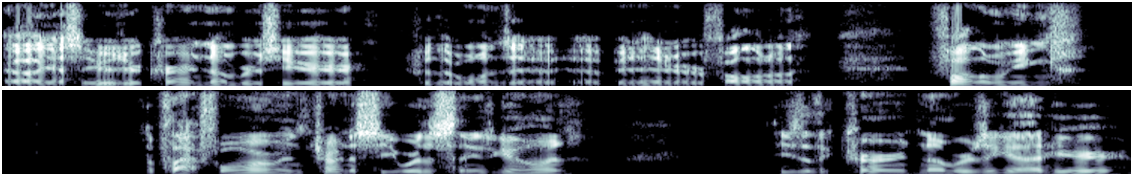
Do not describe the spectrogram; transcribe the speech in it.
Uh, yeah, so here's your current numbers here for the ones that have been in or following following the platform and trying to see where this thing's going. These are the current numbers they got here.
